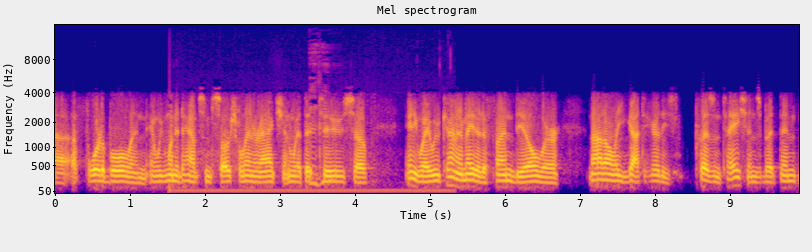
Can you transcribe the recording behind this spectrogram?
uh, affordable, and, and we wanted to have some social interaction with it Mhm. too. So, anyway, we kind of made it a fun deal where not only you got to hear these presentations, but then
